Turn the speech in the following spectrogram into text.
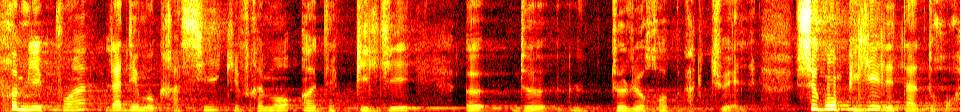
Premier point, la démocratie qui est vraiment un des piliers euh, de, de l'Europe actuelle. Second pilier, l'état de droit.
